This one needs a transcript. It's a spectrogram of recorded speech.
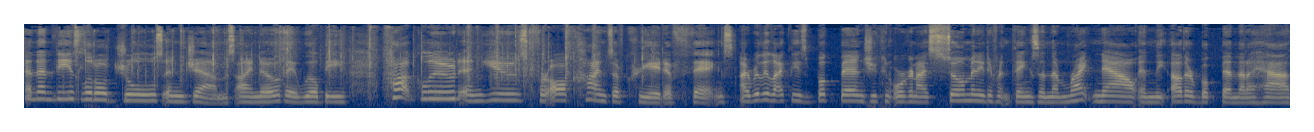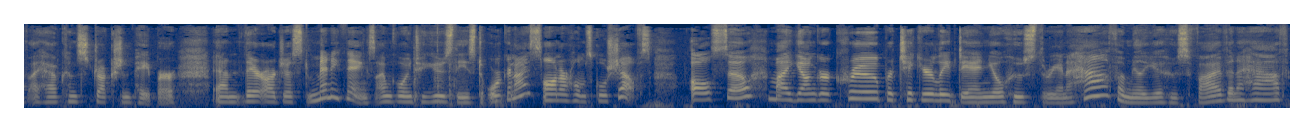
and then these little jewels and gems gems. I know they will be hot glued and used for all kinds of creative things. I really like these book bins. You can organize so many different things in them. Right now in the other book bin that I have, I have construction paper and there are just many things I'm going to use these to organize on our homeschool shelves. Also, my younger crew, particularly Daniel, who's three and a half, Amelia, who's five and a half,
